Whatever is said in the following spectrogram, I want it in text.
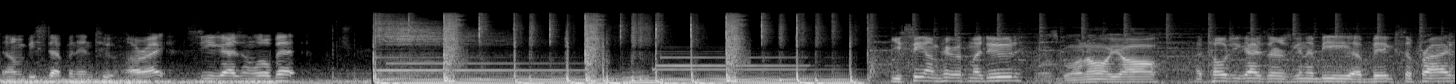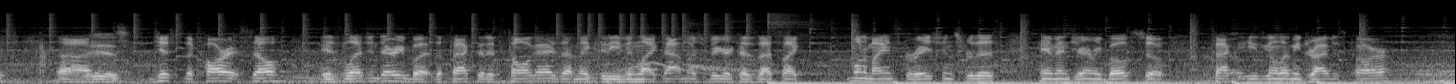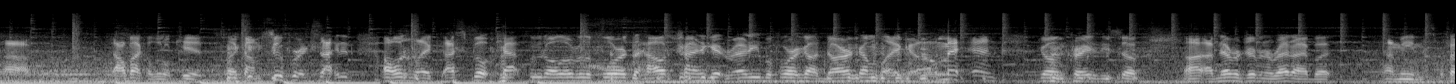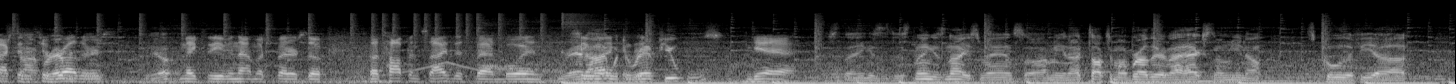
that I'm gonna be stepping into. All right, see you guys in a little bit. You see I'm here with my dude. What's going on, y'all? I told you guys there's gonna be a big surprise. Uh, it is. Just the car itself is legendary, but the fact that it's tall guys, that makes it even like that much bigger because that's like one of my inspirations for this, him and Jeremy both. So the fact that he's gonna let me drive his car, uh, I'm like a little kid. Like I'm super excited. I was like, I spilt cat food all over the floor at the house trying to get ready before it got dark. I'm like, oh man, going crazy. So uh, I've never driven a red eye, but I mean, the fact that it's your brother's yep. makes it even that much better. So let's hop inside this bad boy and red eye with the red pupils. Yeah. This thing is this thing is nice, man. So I mean, I talked to my brother and I asked him, you know, it's cool if he uh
